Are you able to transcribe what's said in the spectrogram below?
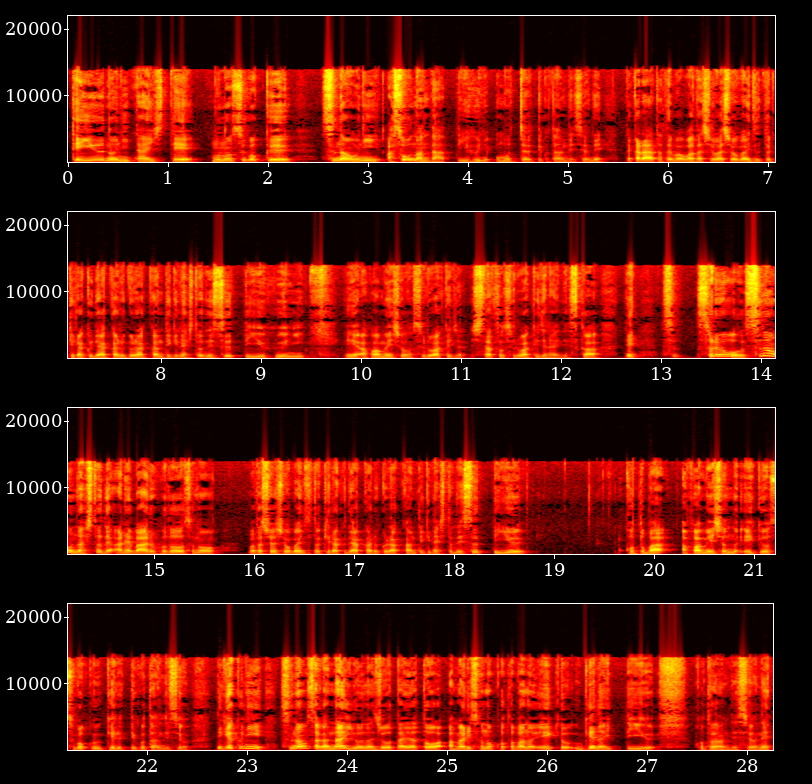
っていうのに対してものすごく素直にあそうなんだっていうふうに思っちゃうってことなんですよね。だから例えば私は生涯ずっと気楽で明るく楽観的な人ですっていうふうに、えー、アファメーションをするわけじゃしたとするわけじゃないですか。でそれを素直な人であればあるほどその私は生涯ずっと気楽で明るく楽観的な人ですっていう言葉アファメーションの影響をすごく受けるっていうことなんですよ。で逆に素直さがないような状態だとあまりその言葉の影響を受けないっていうことなんですよね。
